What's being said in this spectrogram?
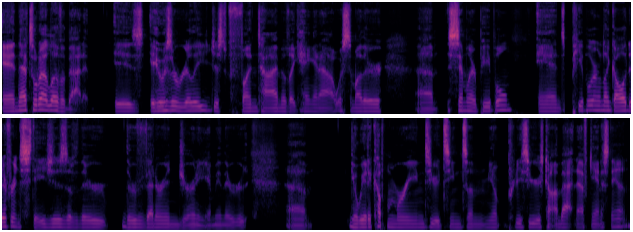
And that's what I love about it is it was a really just fun time of like hanging out with some other um, similar people and people are in like all different stages of their their veteran journey. I mean, they're um, you know, we had a couple Marines who had seen some, you know, pretty serious combat in Afghanistan.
